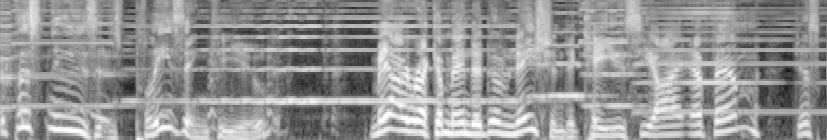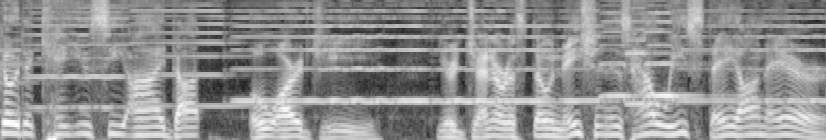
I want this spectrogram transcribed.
If this news is pleasing to you, may I recommend a donation to KUCI FM? Just go to kuci.org. Your generous donation is how we stay on air.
